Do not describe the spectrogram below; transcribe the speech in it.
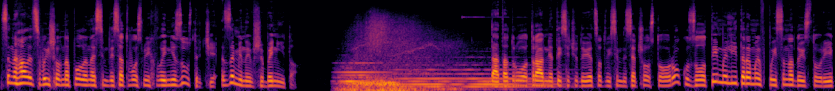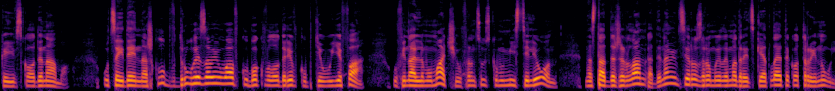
Сенегалець вийшов на поле на 78-й хвилині зустрічі, замінивши Беніто. Дата 2 травня 1986 року золотими літерами вписана до історії київського Динамо. У цей день наш клуб вдруге завоював Кубок володарів Кубків УЄФА. У фінальному матчі у французькому місті Ліон на стад де Жерланка динамівці розгромили мадридський Атлетико 3-0.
